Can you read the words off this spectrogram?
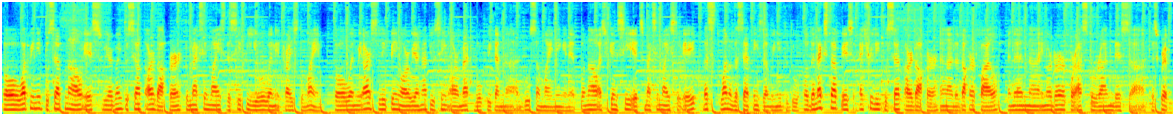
so what we need to set now is we are going to set our Docker to maximize the CPU when it tries to mine. So when we are sleeping or we are not using our MacBook we can uh, do some mining in it. So now as you can see it's maximized to 8 that's one of the settings that we need to do. So the next step is actually to set our Docker, uh, the Docker file, and then uh, in order for us to run this uh, the script.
